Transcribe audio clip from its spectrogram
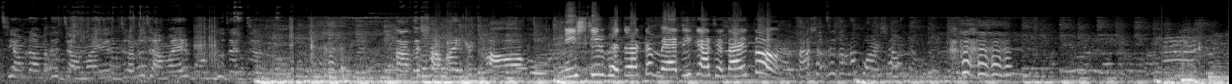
করেছি আমরা আমাদের জামাইয়ের জন্য জামাইয়ের বন্ধুদের জন্য। তাদের সবাইকে খাওয়াবো। মিষ্টির ভেতর একটা ম্যাজিক আছে তাই তো? তার সাথে তোমরা পয়সাও নেব।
